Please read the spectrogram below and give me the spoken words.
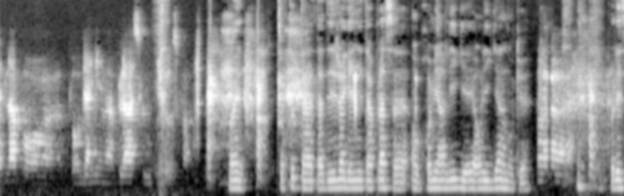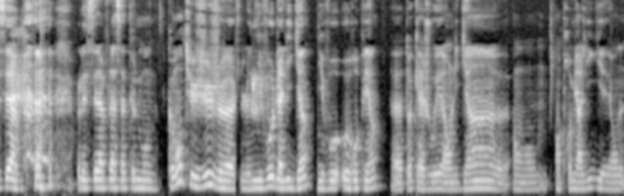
être là pour pour gagner ma place ou autre chose quoi. ouais, surtout que t'as as déjà gagné ta place euh, en première ligue et en Ligue 1 donc. Euh... faut laisser un... faut laisser la place à tout le monde. Comment tu juges euh, le niveau de la Ligue 1, niveau européen, euh, toi qui as joué en Ligue 1, euh, en, en, première ligue et en,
